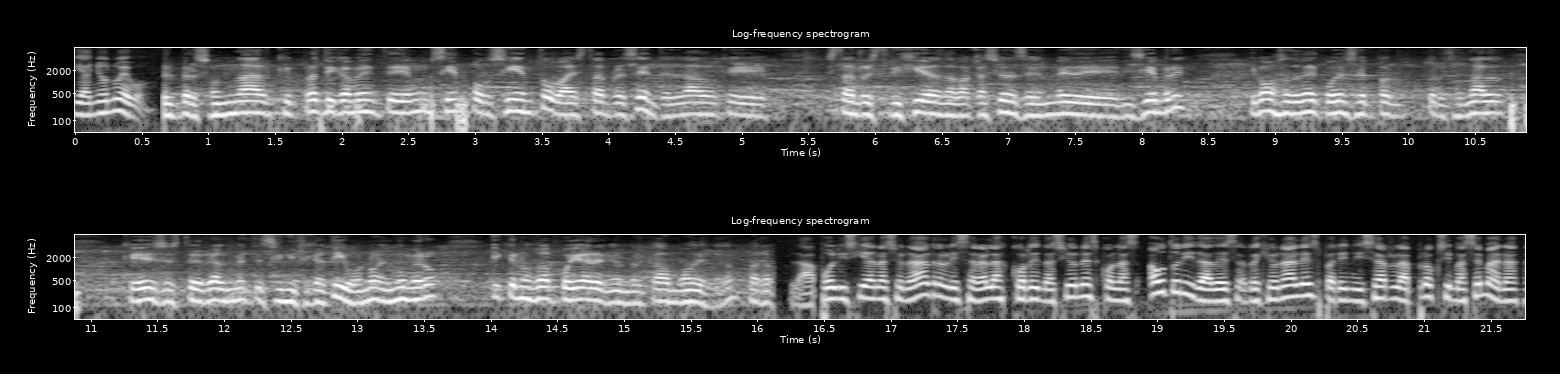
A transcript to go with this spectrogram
y Año Nuevo. El personal que prácticamente un 100% va a estar presente, dado que están restringidas las vacaciones en el mes de diciembre y vamos a tener con ese personal que es este, realmente significativo, ¿no? El número y que nos va a apoyar en el mercado. La Policía Nacional realizará las coordinaciones con las autoridades regionales para iniciar la próxima semana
